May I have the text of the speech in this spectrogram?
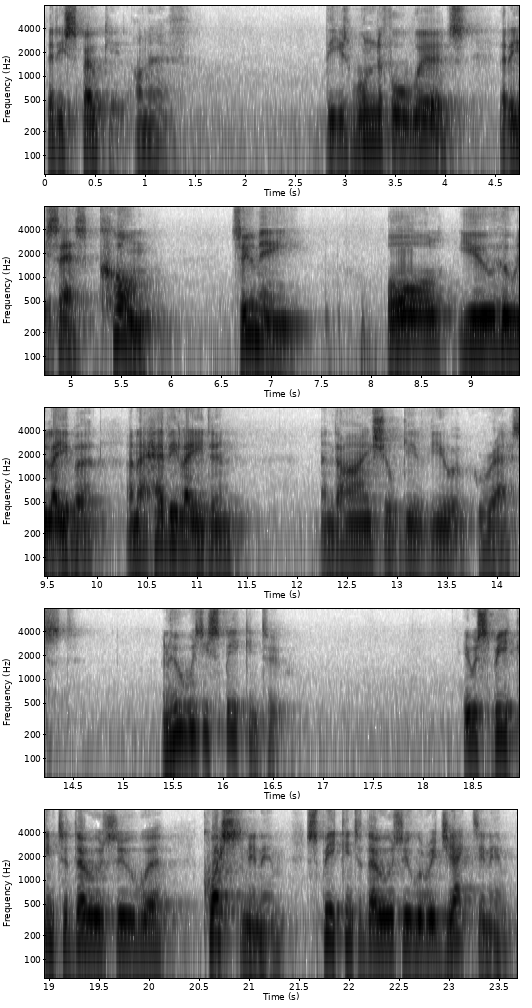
that he spoke it on earth. These wonderful words that he says, Come to me, all you who labour and are heavy laden, and I shall give you rest. And who was he speaking to? He was speaking to those who were questioning him, speaking to those who were rejecting him,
